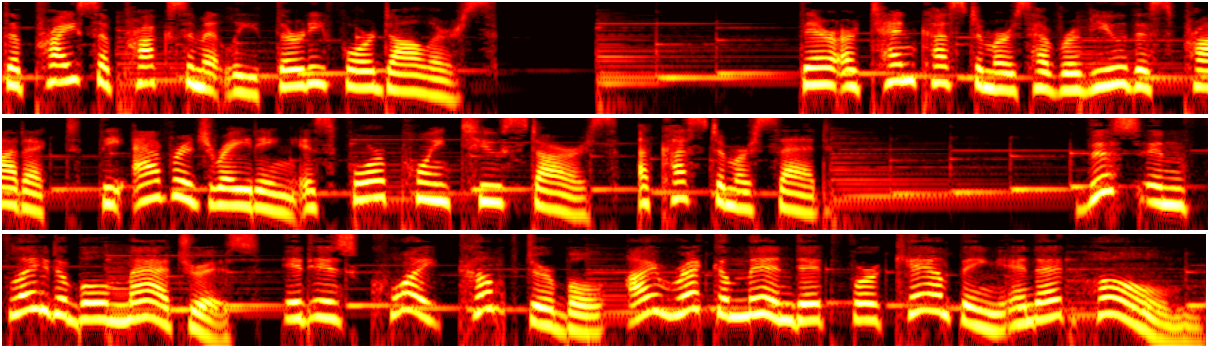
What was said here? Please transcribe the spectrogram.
The price approximately $34. There are 10 customers have review this product, the average rating is 4.2 stars, a customer said. This inflatable mattress, it is quite comfortable, I recommend it for camping and at home.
